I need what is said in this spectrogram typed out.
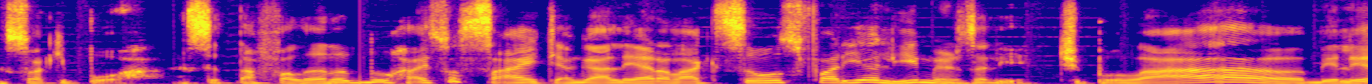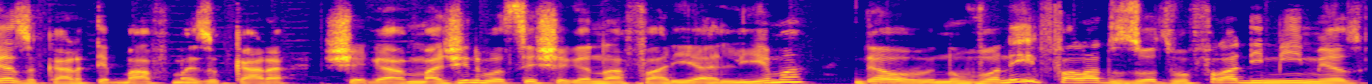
Só que, pô, você tá falando do High Society, a galera lá que são os Faria Limers ali. Tipo, lá, beleza, o cara ter bafo, mas o cara chegar. Imagine você chegando na Faria Lima. Não, não vou nem falar dos outros, vou falar de mim mesmo.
